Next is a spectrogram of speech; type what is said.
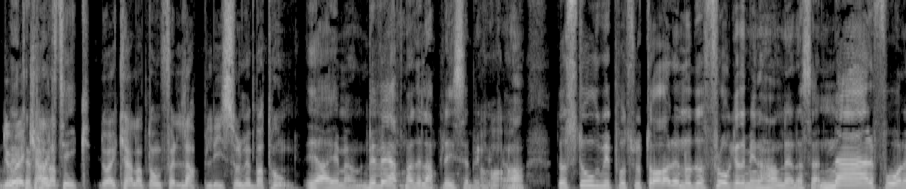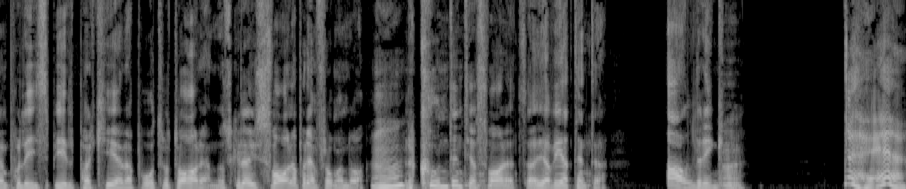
Du har, kallat, praktik. du har kallat dem för lapplisor med batong. Jajamän, beväpnade lapplisor brukar Ja, ja. Då stod vi på trottoaren och då frågade min handledare så här, när får en polisbil parkera på trottoaren? Då skulle jag ju svara på den frågan då. Mm. Men då kunde inte jag svaret, så jag vet inte. Aldrig. Nej. Nähä.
